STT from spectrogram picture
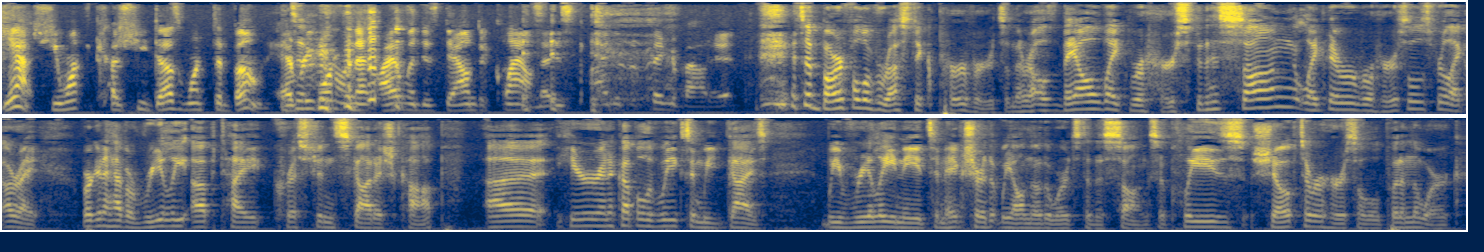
Yeah, she wants because she does want to bone. Everyone on that island is down to clown. That is kind of the thing about it. It's a bar full of rustic perverts, and they're all they all like rehearsed for this song. Like there were rehearsals for like, all right, we're gonna have a really uptight Christian Scottish cop uh, here in a couple of weeks, and we guys, we really need to make sure that we all know the words to this song. So please show up to rehearsal, we'll put in the work.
